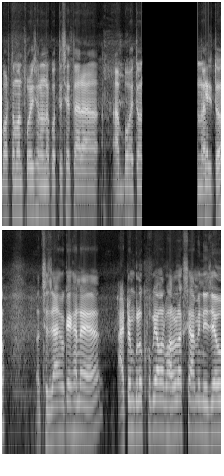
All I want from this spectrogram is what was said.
বর্তমান পরিচালনা করতেছে তার আব্বু হয়তো আচ্ছা যাই হোক এখানে আইটেমগুলো খুবই আমার ভালো লাগছে আমি নিজেও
